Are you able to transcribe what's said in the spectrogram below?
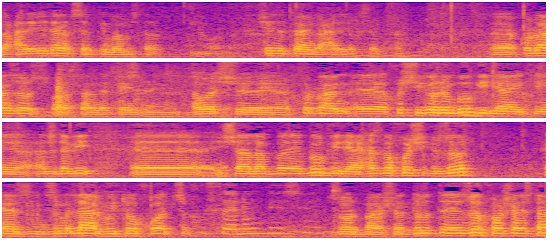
عربی كان خسر كيما مستا؟ شنو تايم بعربي خسرتها قربان زۆر سپاسان دەکەین. ئەوەش قوربان خوشی گەورم بۆ گریایەکی ئەج دەبی ئینشاالله بۆ گریای هەز بە خۆشی کرد زۆر؟ کە زملار بووی تۆ خۆت؟ سرم دێشێ. زۆر باشە. دڵت زۆر خۆشە ئێستا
